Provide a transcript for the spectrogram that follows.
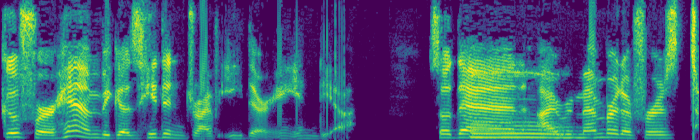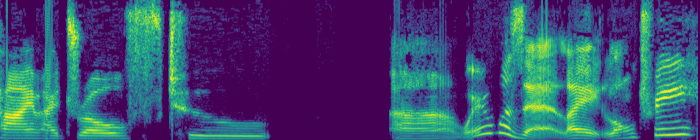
good for him because he didn't drive either in India. So then I Mm. remember the first time I drove to, uh, where was it? Like Lone Tree,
